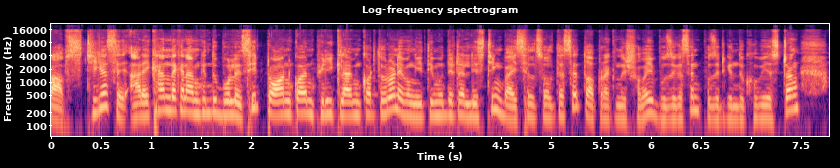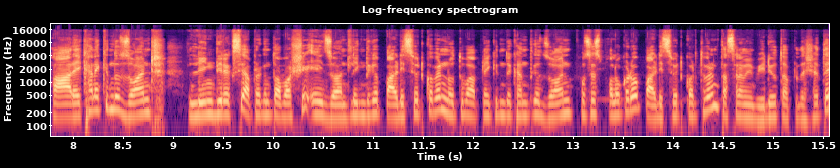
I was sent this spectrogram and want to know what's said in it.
কাপস ঠিক আছে? আর এখানে দেখেন আমি কিন্তু বলেছি টন কয়েন ফ্রি ক্লাইম করতে পারেন এবং ইতিমধ্যে এটা লিস্টিং বাই সেল চলতেছে, তো আপনারা কিন্তু সবাই বুঝে গেছেন প্রজেক্ট কিন্তু খুবই স্ট্রং আর এখানে কিন্তু জয়েন্ট লিঙ্ক দিয়ে রাখছি, আপনারা কিন্তু অবশ্যই এই জয়েন্ট লিঙ্ক থেকে পার্টিসিপেট করবেন, নতুবা আপনি কিন্তু এখান থেকে জয়েন্ট প্রসেস ফলো করেও পার্টিসিপেট করতে পারেন, তাছাড়া আমি ভিডিও তো আপনাদের সাথে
